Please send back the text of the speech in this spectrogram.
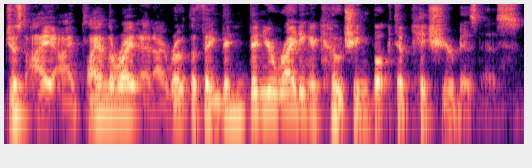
just I, I planned the right and I wrote the thing, then then you're writing a coaching book to pitch your business.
